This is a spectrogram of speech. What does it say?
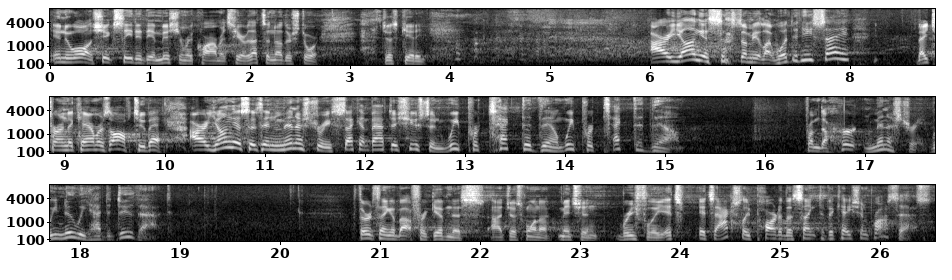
in New Orleans. She exceeded the admission requirements here. That's another story. Just kidding. Our youngest, some of you are like, what did he say? They turned the cameras off, too bad. Our youngest is in ministry, Second Baptist Houston. We protected them. We protected them from the hurt ministry. We knew we had to do that. Third thing about forgiveness, I just want to mention briefly it's, it's actually part of the sanctification process.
